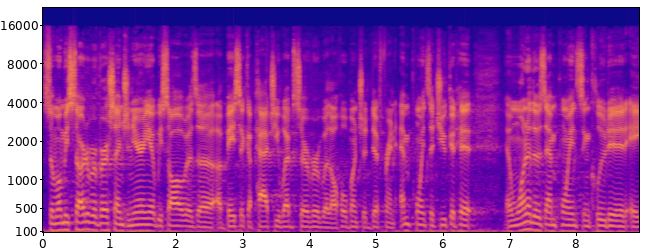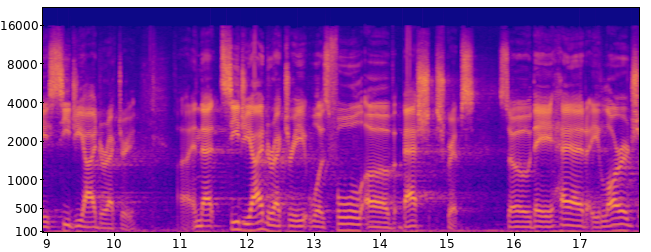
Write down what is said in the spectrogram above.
So when we started reverse engineering it, we saw it was a, a, basic Apache web server with a whole bunch of different endpoints that you could hit. And one of those endpoints included a CGI directory. Uh, and that CGI directory was full of bash scripts. So they had a large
